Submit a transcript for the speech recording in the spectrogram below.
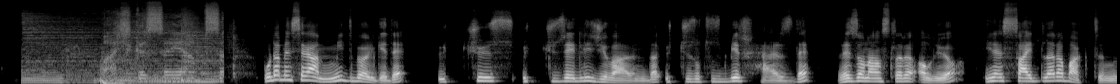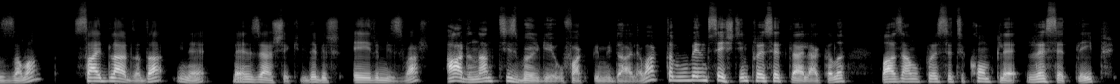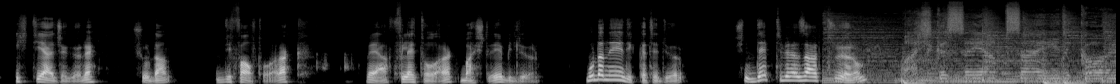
Burada mesela mid bölgede 300-350 civarında 331 Hz'de rezonansları alıyor. Yine side'lara baktığımız zaman side'larda da yine benzer şekilde bir eğrimiz var. Ardından tiz bölgeye ufak bir müdahale var. Tabii bu benim seçtiğim presetle alakalı. Bazen bu preseti komple resetleyip ihtiyaca göre şuradan default olarak veya flat olarak başlayabiliyorum. Burada neye dikkat ediyorum? Şimdi depth'i biraz arttırıyorum. Başkası yapsaydı koy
